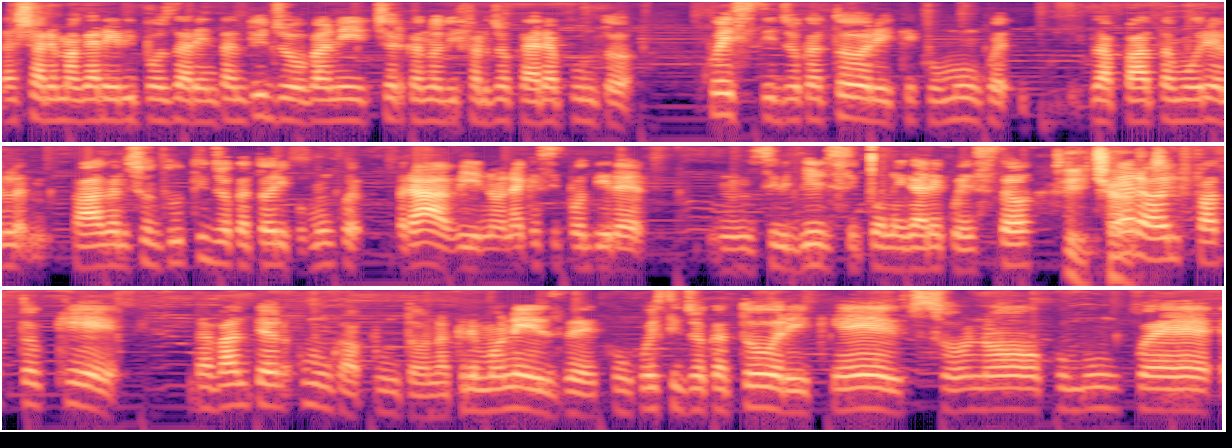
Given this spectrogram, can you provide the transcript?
lasciare magari riposare intanto i giovani, cercando di far giocare appunto questi giocatori che comunque Zapata, Muriel, Pagali sono tutti giocatori comunque bravi, non è che si può dire, mm, si, si può negare questo, Sì, certo. però il fatto che davanti a comunque appunto a una Cremonese con questi giocatori che sono comunque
